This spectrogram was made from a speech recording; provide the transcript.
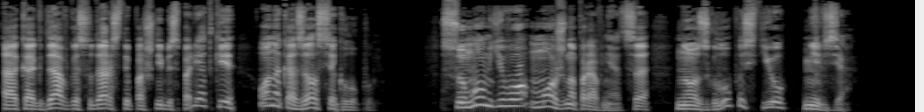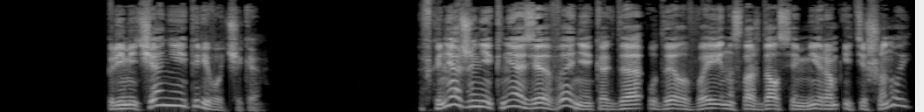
а когда в государстве пошли беспорядки, он оказался глупым. С умом его можно поравняться, но с глупостью нельзя. Примечание переводчика. В княжине князя Вэне, когда Удел Вэй наслаждался миром и тишиной,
